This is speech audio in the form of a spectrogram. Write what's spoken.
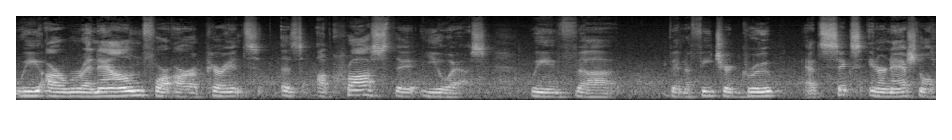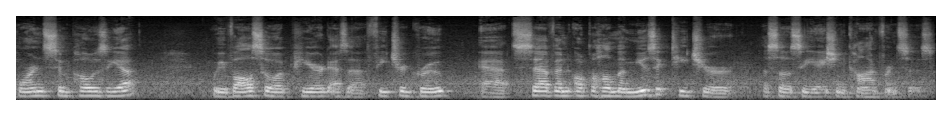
We are renowned for our appearances across the U.S. We've uh, been a featured group at six international horn symposia. We've also appeared as a featured group at seven Oklahoma Music Teacher Association conferences.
